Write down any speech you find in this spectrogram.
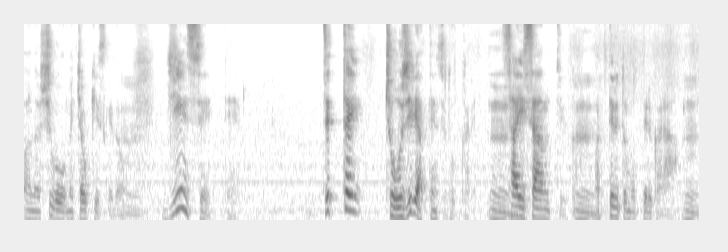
あの主語めっちゃ大きいですけど、人生って絶対帳尻やってんですよどっかで、うん。採算っていうか、うん。合ってると思ってるから。うん。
